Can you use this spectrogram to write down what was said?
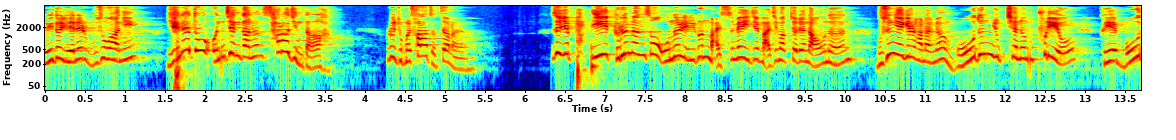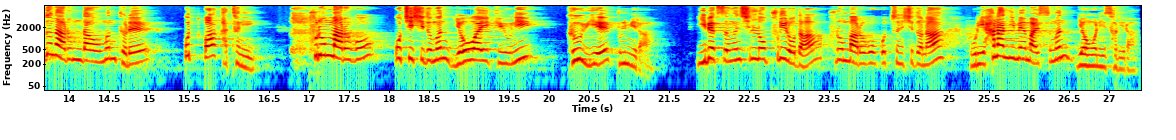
너희들 얘네를 무서워하니? 얘네도 언젠가는 사라진다. 그리고 정말 사라졌잖아요. 그래서 이제 바- 이 그러면서 오늘 읽은 말씀에 이제 마지막 절에 나오는 무슨 얘기를 하냐면 모든 육체는 풀이요 그의 모든 아름다움은 들의 꽃과 같으니 푸른 마르고 꽃이 시듬은 여호와의 기운이 그 위에 불미라. 이 백성은 실로 풀이로다. 푸른 마르고 꽃은 시드나 우리 하나님의 말씀은 영원히 서리라.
